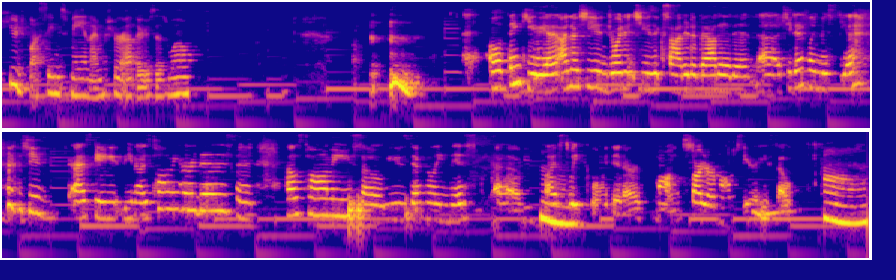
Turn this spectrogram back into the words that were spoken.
huge blessing to me, and I'm sure others as well. oh, thank you. Yeah, I know she enjoyed it. She's excited about it, and uh, she definitely missed you. She's asking, you know, has Tommi heard this? And how's Tommi? So you definitely missed uh, mm-hmm. last week when we did our mom, started our mom series. So, oh,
